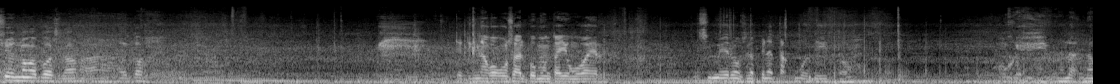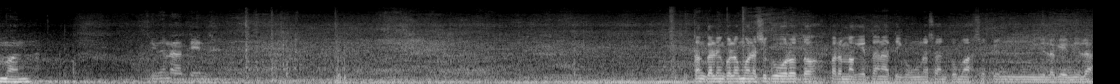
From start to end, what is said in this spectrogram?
So yun mga boss no? Ah, ito. Titignan ko kung saan pumunta yung wire. Kasi meron sila pinatakbo dito. Okay wala naman. Tingnan natin tanggalin ko lang muna siguro to para makita natin kung nasaan pumasok yung nilagay nila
